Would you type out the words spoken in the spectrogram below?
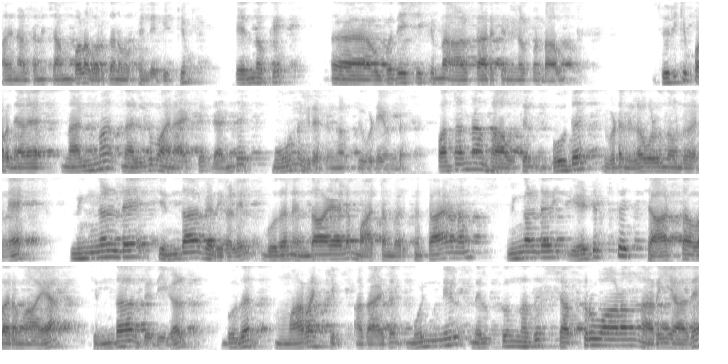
അതിനാൽ തന്നെ ശമ്പള വർധനമൊക്കെ ലഭിക്കും എന്നൊക്കെ ഉപദേശിക്കുന്ന ആൾക്കാരൊക്കെ നിങ്ങൾക്കുണ്ടാവും. ചുരുക്കി പറഞ്ഞാൽ നന്മ നൽകുവാനായിട്ട് രണ്ട് മൂന്ന് ഗ്രഹങ്ങൾ ഇവിടെയുണ്ട്. പന്ത്രണ്ടാം ഭാവത്തിൽ ബുധൻ ഇവിടെ നിലകൊള്ളുന്നതുകൊണ്ട് തന്നെ നിങ്ങളുടെ ചിന്താഗതികളിൽ ബുധൻ എന്തായാലും മാറ്റം വരുത്തും. കാരണം നിങ്ങളുടെ എടുത്ത് ചാട്ടപരമായ ചിന്താഗതികൾ ബുധൻ മറയ്ക്കും. അതായത് മുന്നിൽ നിൽക്കുന്നത് ശത്രുവാണെന്നറിയാതെ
